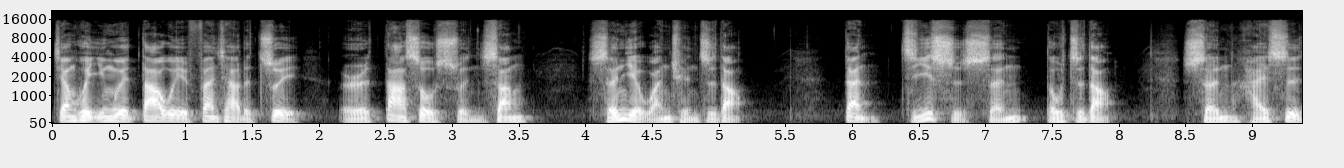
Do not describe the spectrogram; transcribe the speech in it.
将会因为大卫犯下的罪而大受损伤，神也完全知道。但即使神都知道，神还是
